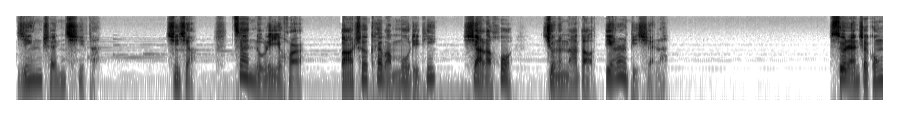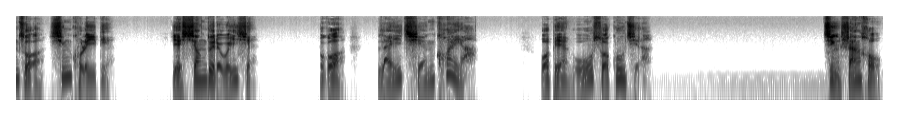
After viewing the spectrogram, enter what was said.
阴沉气氛，心想再努力一会儿，把车开往目的地，下了货就能拿到第二笔钱了。虽然这工作辛苦了一点，也相对的危险，不过来钱快呀，我便无所顾忌了。进山后，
